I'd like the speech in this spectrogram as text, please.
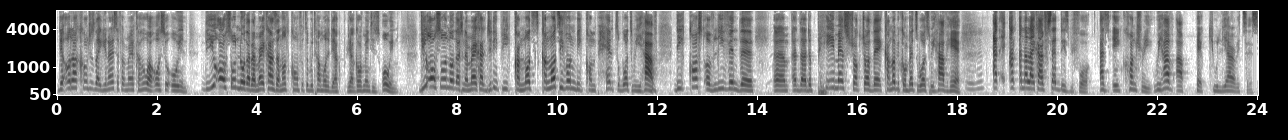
There are other countries like United States of America who are also owing. Do you also know that Americans are not comfortable with how much their, their government is owing? Do you also know that in America GDP cannot cannot even be compared to what we have? The cost of living, the um, the, the payment structure there cannot be compared to what we have here. And, and and like I've said this before, as a country, we have our peculiarities.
